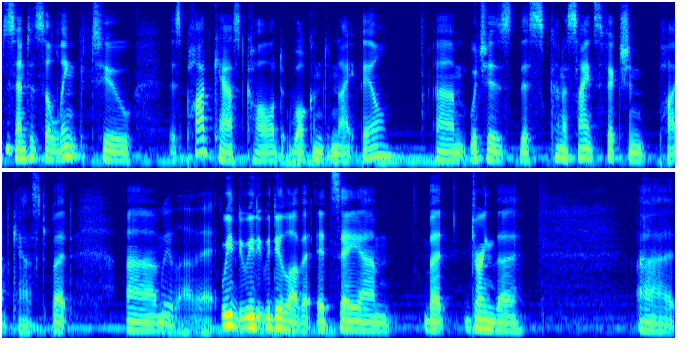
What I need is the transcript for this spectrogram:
sent us a link to this podcast called "Welcome to Night Vale," um, which is this kind of science fiction podcast. But um, we love it we, we, we do love it. It's a um, but during the uh,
